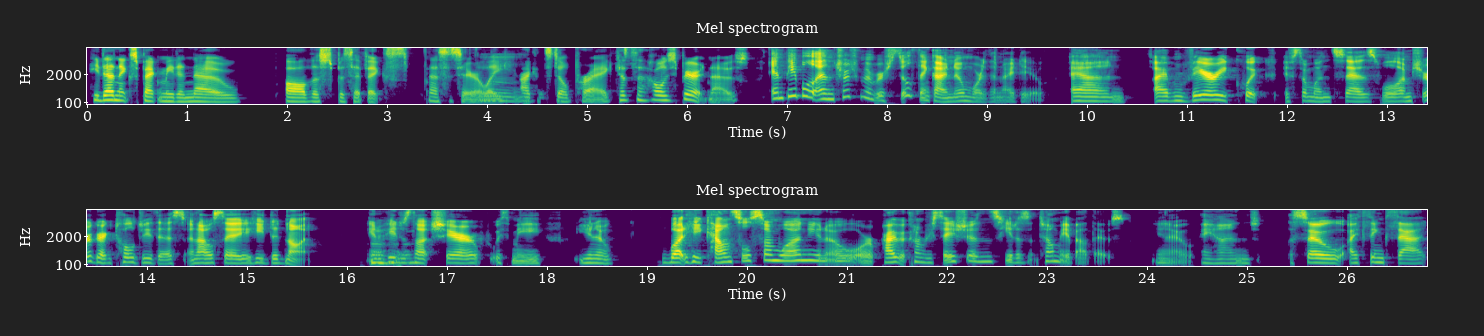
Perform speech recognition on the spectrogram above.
He doesn't expect me to know all the specifics necessarily. Mm. I can still pray because the Holy Spirit knows. And people and church members still think I know more than I do. And I'm very quick if someone says, Well, I'm sure Greg told you this. And I'll say, He did not. You know, mm-hmm. he does mm-hmm. not share with me, you know, what he counsels someone, you know, or private conversations. He doesn't tell me about those, you know. And so I think that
